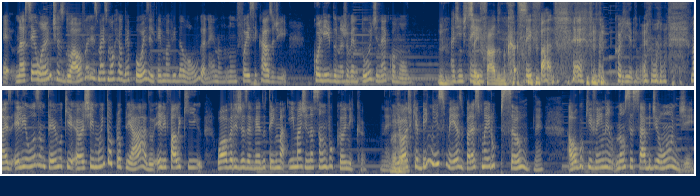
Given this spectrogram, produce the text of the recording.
é, nasceu antes do Álvares, mas morreu depois, ele teve uma vida longa, né, não, não foi esse caso de colhido na juventude, né, como Uhum. A gente tem. Ceifado, no caso. Ceifado, é, colhido, né? Mas ele usa um termo que eu achei muito apropriado. Ele fala que o Álvares de Azevedo tem uma imaginação vulcânica. Né? Uhum. E eu acho que é bem isso mesmo, parece uma erupção, né? Algo que vem não se sabe de onde,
